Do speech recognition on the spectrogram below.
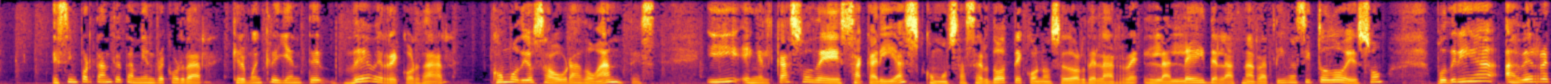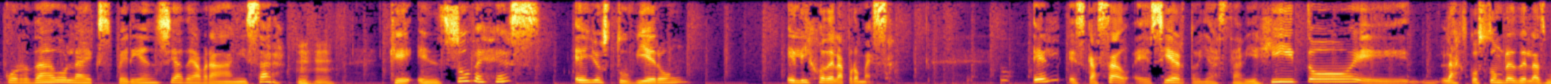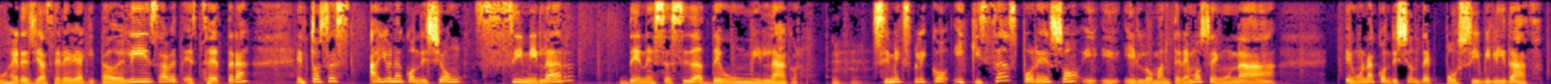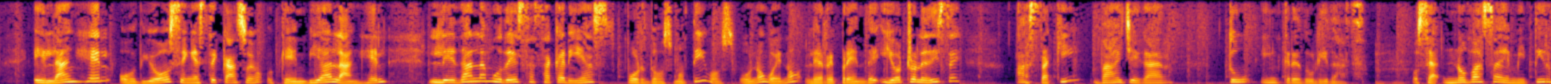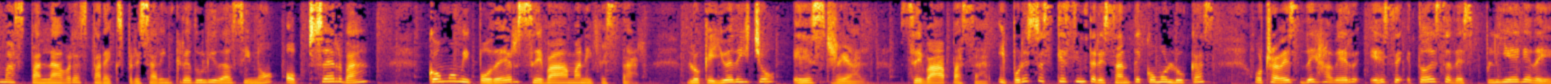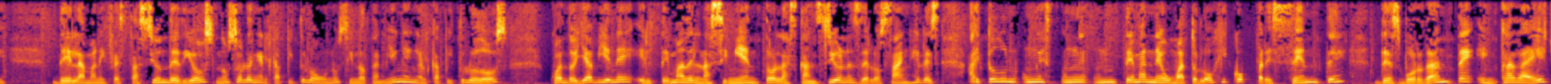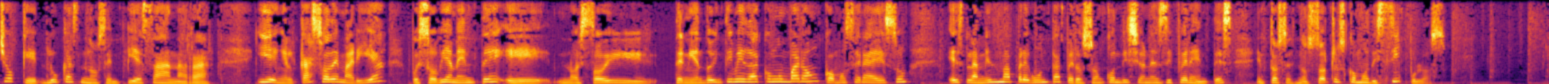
Es importante también recordar que el buen creyente debe recordar cómo Dios ha orado antes. Y en el caso de Zacarías, como sacerdote conocedor de la, la, ley, de las narrativas y todo eso, podría haber recordado la experiencia de Abraham y Sara, que en su vejez ellos tuvieron el hijo de la promesa él es casado, es cierto, ya está viejito, eh, las costumbres de las mujeres ya se le había quitado a Elizabeth, etcétera. Entonces hay una condición similar de necesidad de un milagro. ¿Sí me explico? Y quizás por eso, y, y lo mantenemos en una, en una condición de posibilidad el ángel o Dios, en este caso, que envía al ángel, le da la mudez a Zacarías por dos motivos. Uno, bueno, le reprende y otro le dice, hasta aquí va a llegar tu incredulidad. O sea, no vas a emitir más palabras para expresar incredulidad, sino observa cómo mi poder se va a manifestar. Lo que yo he dicho es real. se va a pasar. Y por eso es que es interesante cómo Lucas otra vez deja ver ese, todo ese despliegue de, de la manifestación de Dios, no solo en el capítulo 1, sino también en el capítulo 2, cuando ya viene el tema del nacimiento, las canciones de los ángeles, hay todo un, un, tema neumatológico presente, desbordante en cada hecho que Lucas nos empieza a narrar. Y en el caso de María, pues obviamente eh, no estoy teniendo intimidad con un varón, ¿cómo será eso? Es la misma pregunta, pero son condiciones diferentes. Entonces nosotros como discípulos,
